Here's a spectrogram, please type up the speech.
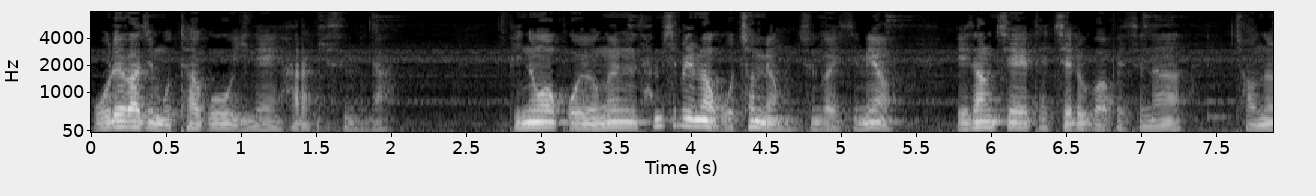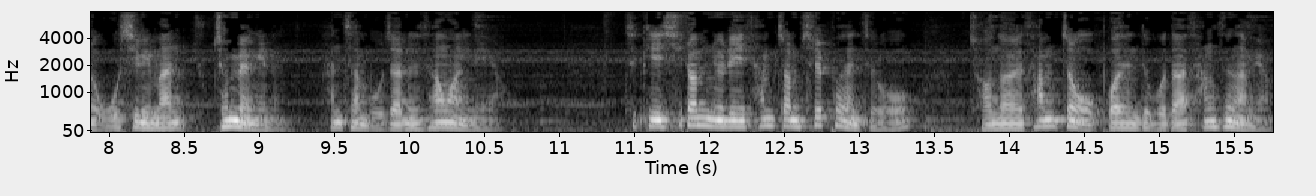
오래가지 못하고 이내 하락했습니다. 비농업 고용은 31만 5천명 증가했으며 예상치에 대체로 부합했으나 전월 52만 6천명에는 한참 모자른 상황이네요. 특히 실업률이 3.7%로 전월 3.5%보다 상승하며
